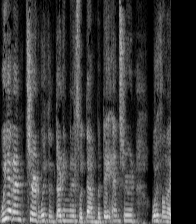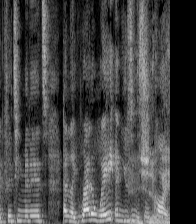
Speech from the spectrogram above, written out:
We had entered within 30 minutes with them, but they entered within like 15 minutes and like right away and using You the same have card.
